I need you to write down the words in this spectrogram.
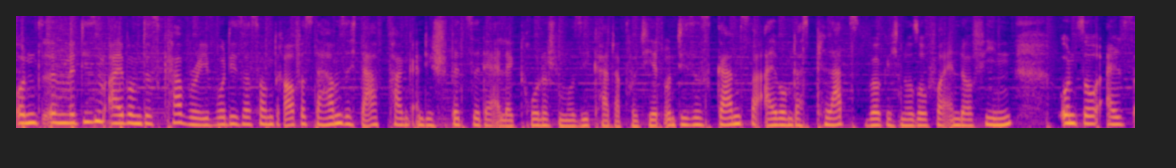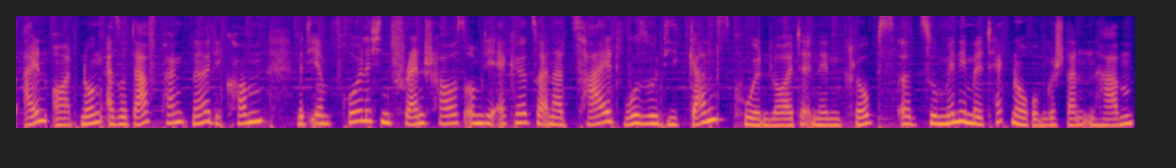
Und äh, mit diesem Album Discovery, wo dieser Song drauf ist, da haben sich Daft Punk an die Spitze der elektronischen Musik katapultiert. Und dieses ganze Album, das platzt wirklich nur so vor Endorphinen. Und so als Einordnung, also Daft Punk, ne, die kommen mit ihrem fröhlichen French House um die Ecke zu einer Zeit, wo so die ganz coolen Leute in den Clubs äh, zu Minimal Techno rumgestanden haben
